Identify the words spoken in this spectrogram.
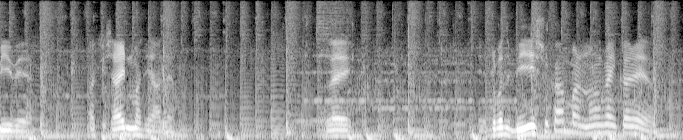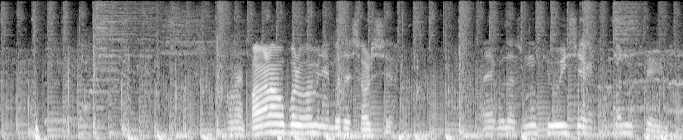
બી વે આખી સાઈડમાંથી હાલે. એટલે એટલું બધું બી શું કામ પણ ન કાંઈ કરે. પાણા ઉપર અમીને બધે સડશે. આ બધા શું થયું છે ખબર નથી પડી.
